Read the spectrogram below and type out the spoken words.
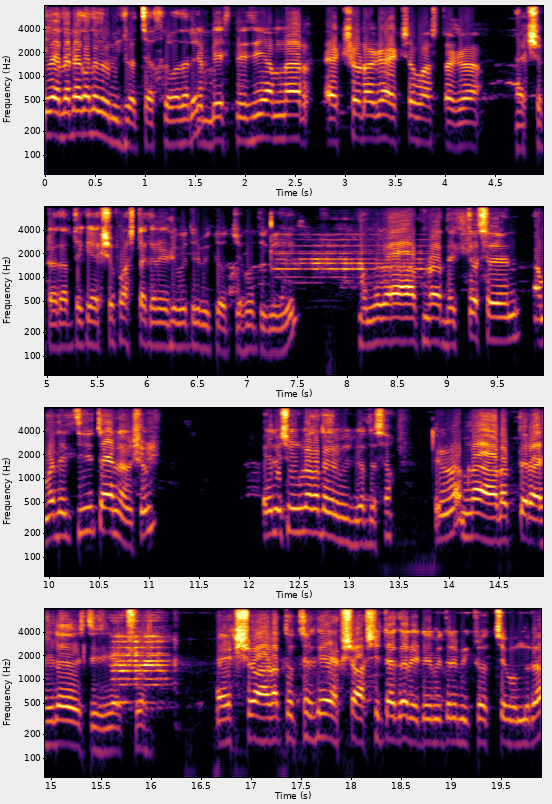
এই আদাটা কত করে বিক্রি হচ্ছে আজকে বাজারে? বেচতেছি আপনার একশো টাকা একশো পাঁচ টাকা। একশো টাকা থেকে একশো পাঁচ টাকা রেটের ভিতরে বিক্রি হচ্ছে প্রতি কেজি। বন্ধুরা আপনারা দেখতেছেন আমরা দেখছি চায়না রসুন। এই রসুনগুলো কত করে বিক্রি করতেছো? এগুলো আপনার আটাত্তর আশি টাকা বেচতেছি একশো। একশো আটাত্তর থেকে একশো আশি টাকা রেটের ভিতরে বিক্রি হচ্ছে বন্ধুরা।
